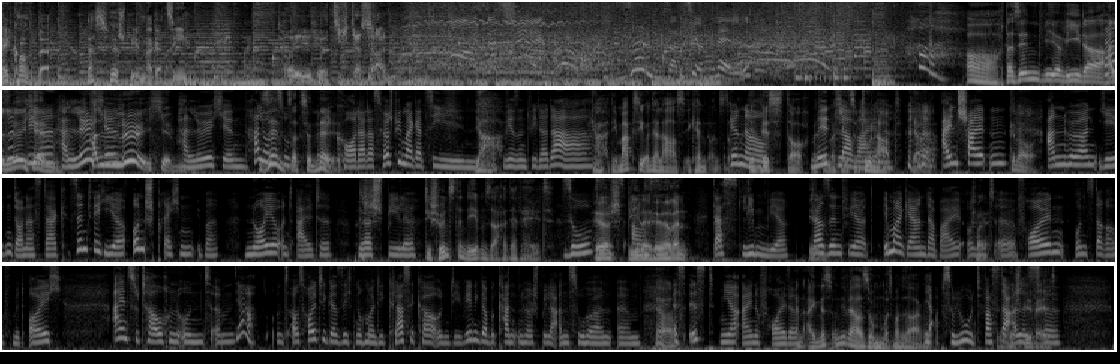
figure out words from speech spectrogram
Rekorde, das Hörspielmagazin. Toll hört sich das an. Oh, ist das schön! Sensationell! Oh, da sind wir wieder. Da Hallöchen. wir. Hallöchen. Hallöchen. Hallöchen. Hallo Sensationell. zu Recorder, das Hörspielmagazin. Ja. Wir sind wieder da. Ja, die Maxi und der Lars, ihr kennt uns doch. Genau. Ihr wisst doch, mit wem was ihr zu tun habt. Ja. Einschalten, Genau. anhören. Jeden Donnerstag sind wir hier und sprechen über neue und alte Hörspiele. Die schönste Nebensache der Welt. So Hörspiele hören. Das lieben wir. Da sind wir immer gern dabei und äh, freuen uns darauf, mit euch einzutauchen und ähm, ja, uns aus heutiger Sicht nochmal die Klassiker und die weniger bekannten Hörspiele anzuhören. Ähm, Ja. Es ist mir eine Freude. Ein eigenes Universum, muss man sagen. ja, absolut. Was Die da alles äh,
